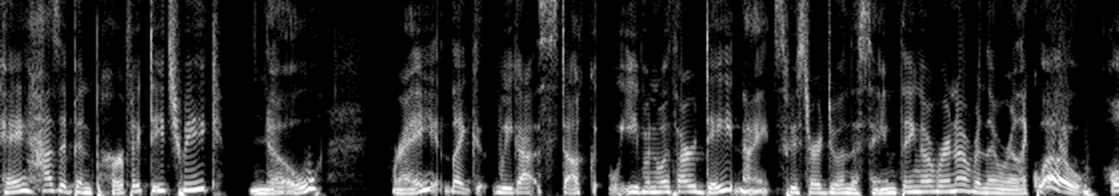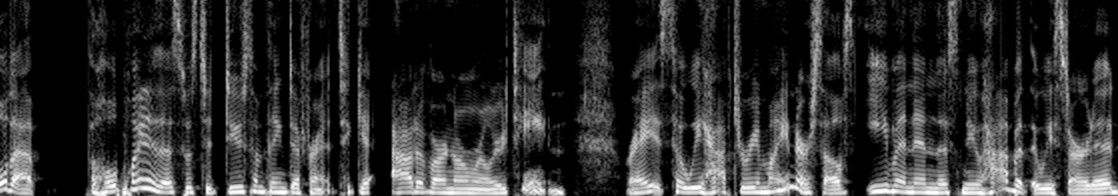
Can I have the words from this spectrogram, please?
Okay. Has it been perfect each week? No. Right. Like we got stuck even with our date nights. We started doing the same thing over and over. And then we we're like, whoa, hold up. The whole point of this was to do something different, to get out of our normal routine, right? So we have to remind ourselves, even in this new habit that we started,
